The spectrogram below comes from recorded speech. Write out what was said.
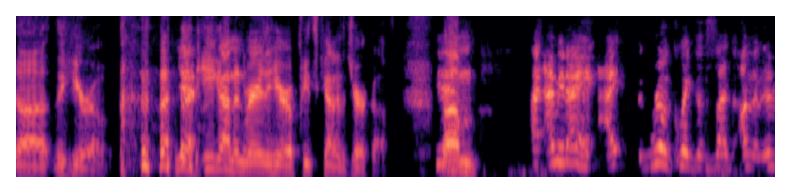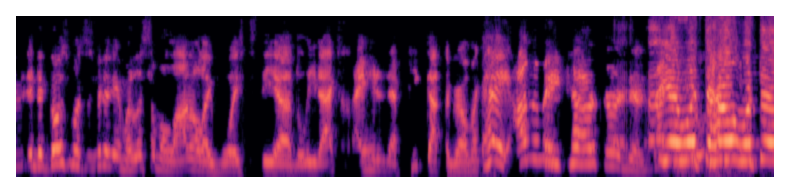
uh the hero. Yeah. Egon and Ray the hero. Pete's kind of the jerk off. Yeah. Um I, I mean, I, I real quick. This is on the, in the Ghostbusters video game where Alyssa Milano like voiced the uh, the lead actress. I hated that Pete got the girl. I'm like, hey, I'm the main character in this. yeah, what the hell? What the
